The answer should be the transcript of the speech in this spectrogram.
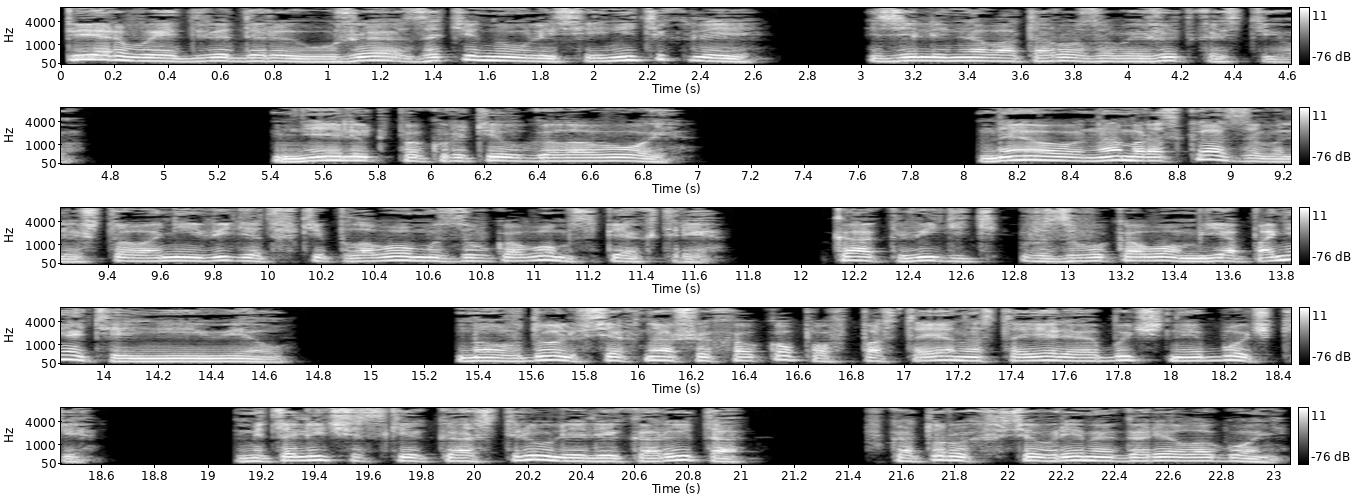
первые две дыры уже затянулись и не текли зеленовато-розовой жидкостью. Нелюдь покрутил головой. Нео нам рассказывали, что они видят в тепловом и звуковом спектре. Как видеть в звуковом я понятия не имел. Но вдоль всех наших окопов постоянно стояли обычные бочки, металлические кастрюли или корыта, в которых все время горел огонь.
